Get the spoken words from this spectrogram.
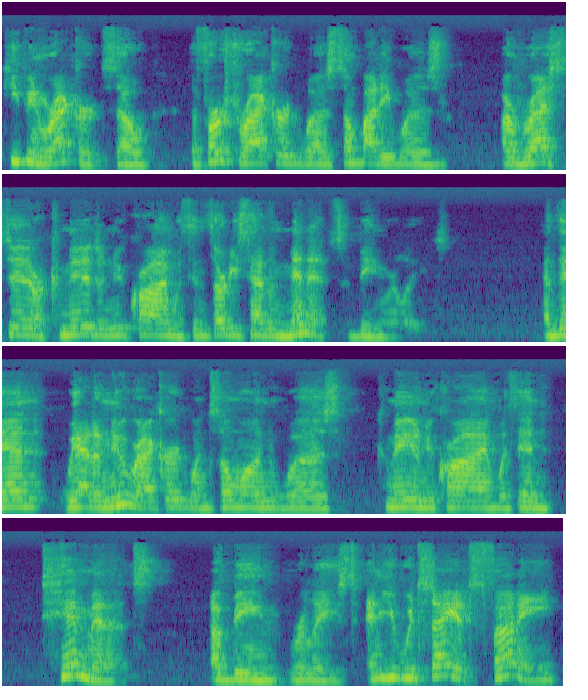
keeping records. So the first record was somebody was arrested or committed a new crime within 37 minutes of being released. And then we had a new record when someone was committing a new crime within 10 minutes of being released. And you would say it's funny,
